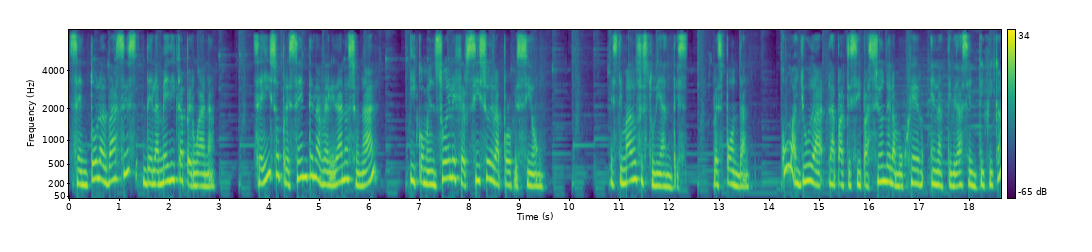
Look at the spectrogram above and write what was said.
sentó las bases de la médica peruana, se hizo presente en la realidad nacional y comenzó el ejercicio de la profesión. Estimados estudiantes, respondan, ¿Cómo ayuda la participación de la mujer en la actividad científica?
